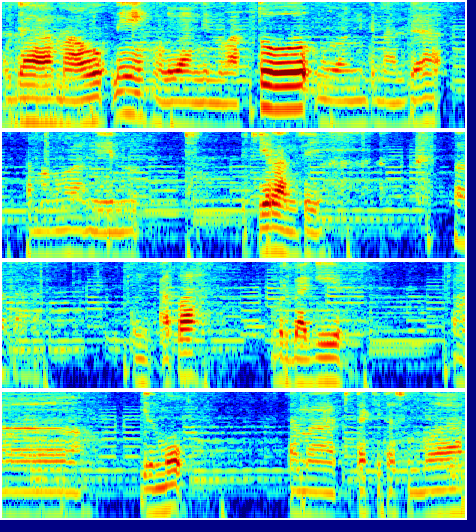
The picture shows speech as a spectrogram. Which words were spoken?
Udah mau nih ngeluangin waktu, ngeluangin tenaga, sama ngeluangin pikiran sih. sama-sama apa berbagi eh, ilmu sama kita kita semua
